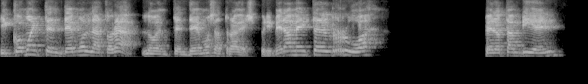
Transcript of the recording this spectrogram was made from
¿Y cómo entendemos la Torá? Lo entendemos a través, primeramente, del Ruach, pero también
